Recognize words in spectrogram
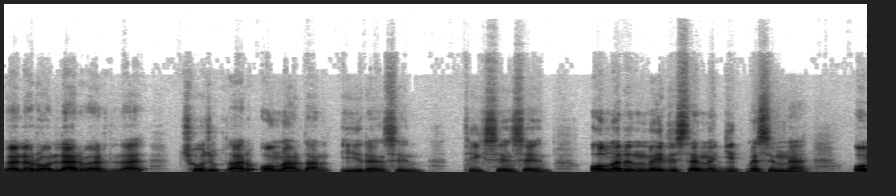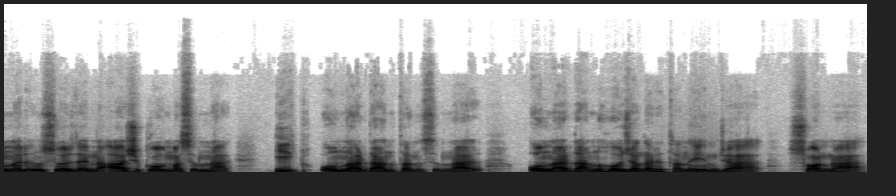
böyle roller verdiler. Çocuklar onlardan iğrensin, tiksinsin. Onların meclislerine gitmesinler. Onların sözlerine aşık olmasınlar. İlk onlardan tanısınlar. Onlardan hocaları tanıyınca sonra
